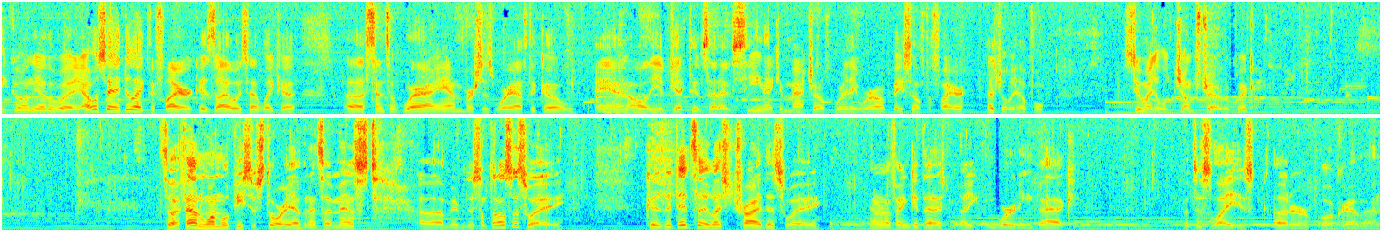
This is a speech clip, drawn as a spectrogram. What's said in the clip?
keep going the other way. I will say I do like the fire because I always have like a, a, sense of where I am versus where I have to go, and all the objectives that I've seen I can match off where they were based off the fire. That's really helpful. Let's do my little jump strat real quick. So I found one little piece of story evidence I missed. Uh, maybe there's something else this way. Because it did say let's try this way. I don't know if I can get that like, wording back. But this light is utter bullcrap, man.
